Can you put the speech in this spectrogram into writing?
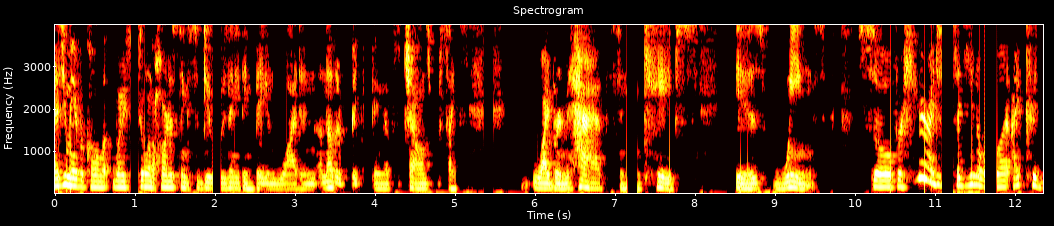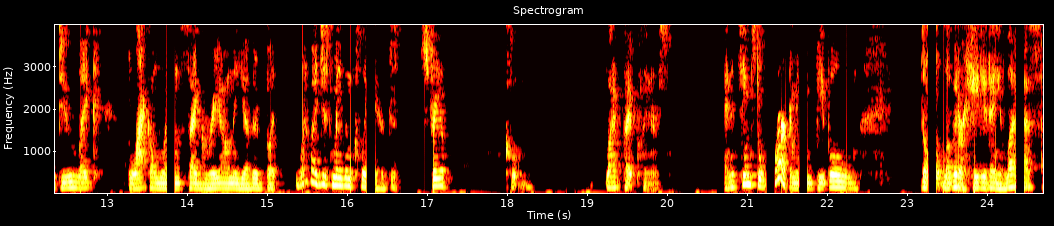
as you may recall, what is still one of the hardest things to do is anything big and wide, and another big thing that's a challenge besides wide-brimmed hats and capes is wings. So for here, I just said, you know what, I could do like black on one side, gray on the other, but what if I just made them clear, just straight up black pipe cleaners? And it seems to work. I mean, people don't love it or hate it any less.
